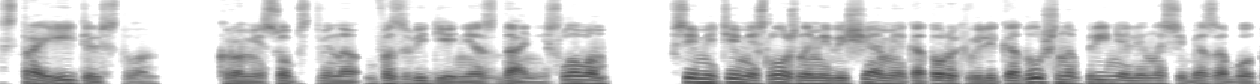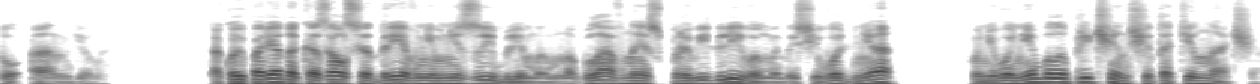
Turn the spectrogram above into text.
строительством, кроме, собственно, возведения зданий, словом, всеми теми сложными вещами, о которых великодушно приняли на себя заботу ангелы. Такой порядок казался древним незыблемым, но главное — справедливым, и до сего дня у него не было причин считать иначе.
